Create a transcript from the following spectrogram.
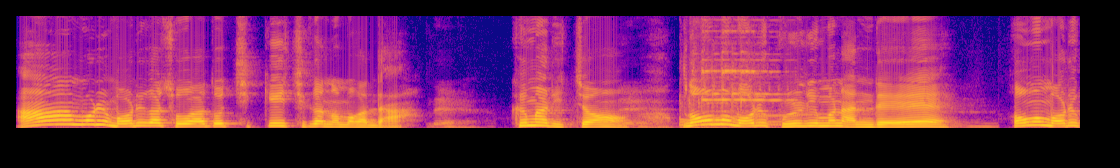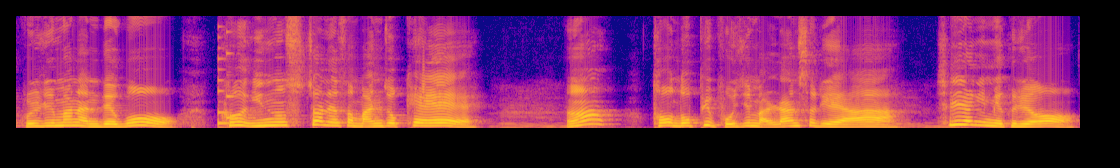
아무리 머리가 좋아도 직계에 지가 넘어간다. 네, 그말 있죠. 네, 너무 머리 굴리면 안 돼. 음, 너무 머리 굴리면 안 되고 그 있는 수준에서 만족해. 음, 어? 더 높이 보지 말란 소리야. 신령님이 그려.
